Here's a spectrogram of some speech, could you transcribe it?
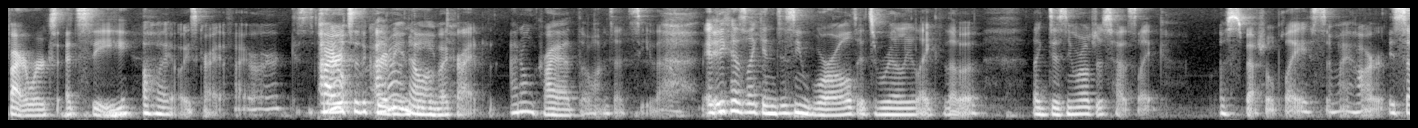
fireworks at sea. oh, I always cry at fireworks. Pirates of the Caribbean I don't know themed. if I cried. I don't cry at the ones at sea though. It, because like in Disney World, it's really like the like Disney World just has like a special place in my heart. It's so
